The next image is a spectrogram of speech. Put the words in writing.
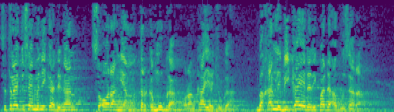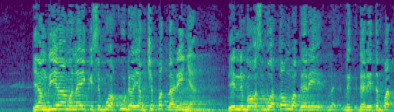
Setelah itu saya menikah dengan seorang yang terkemuka, orang kaya juga bahkan lebih kaya daripada Abu Zara. Yang dia menaiki sebuah kuda yang cepat larinya. Dia membawa sebuah tombak dari dari tempat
